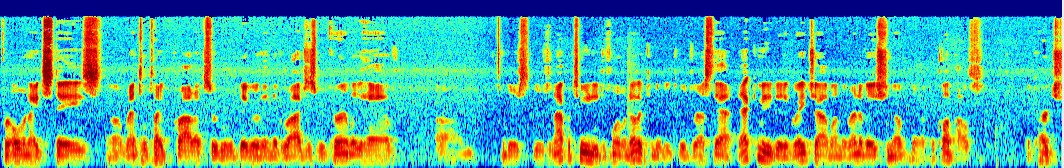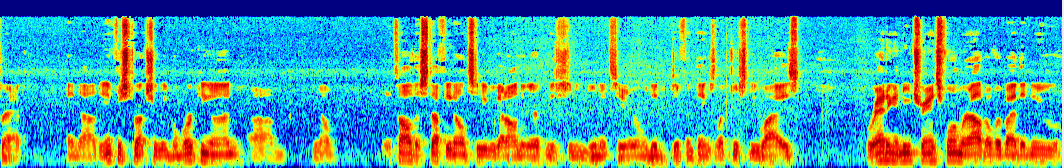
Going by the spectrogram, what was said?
for overnight stays, uh, rental type products are a little bigger than the garages we currently have. Um, there's there's an opportunity to form another committee to address that. That committee did a great job on the renovation of the, the clubhouse, the cart track, and uh, the infrastructure we've been working on. Um, you know, it's all the stuff you don't see. We got all new air conditioning units here, and we did different things electricity wise. We're adding a new transformer out over by the new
